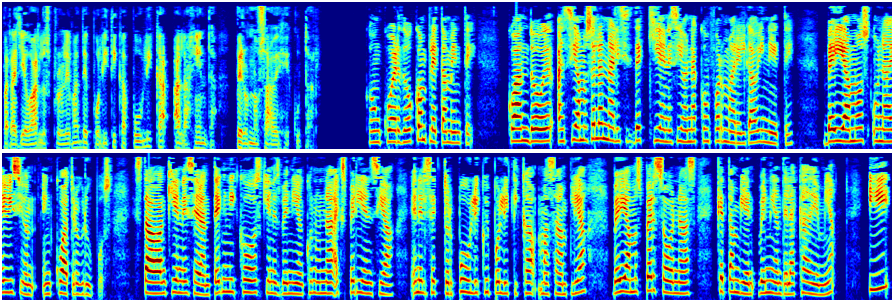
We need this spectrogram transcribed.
para llevar los problemas de política pública a la agenda, pero no sabe ejecutar. Concuerdo completamente. Cuando hacíamos el análisis de quiénes iban a conformar el gabinete, veíamos una división en cuatro grupos. Estaban quienes eran técnicos, quienes venían con una experiencia en el sector público y política más amplia. Veíamos personas que también venían de la academia y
